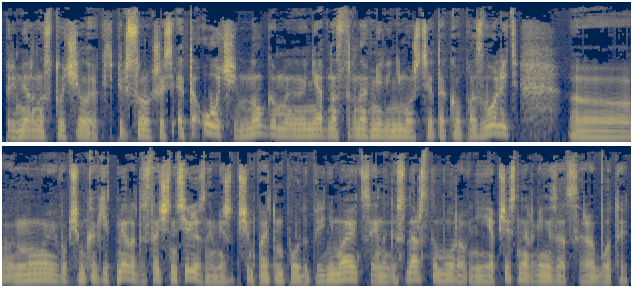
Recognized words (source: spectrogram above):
примерно 100 человек, теперь 46. Это очень много, мы, ни одна страна в мире не может себе такого позволить. Э, ну и, в общем, какие-то меры достаточно серьезные, между прочим, по этому поводу принимаются и на государственном уровне, и общественная организация работает.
